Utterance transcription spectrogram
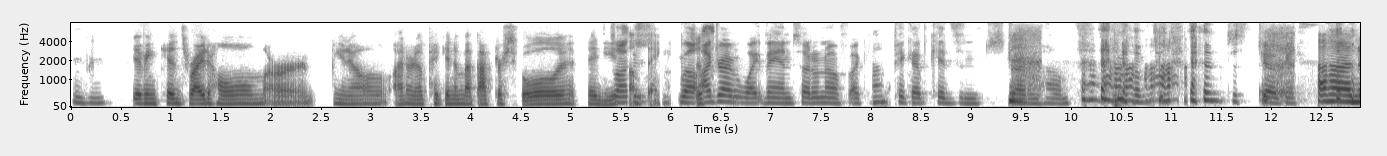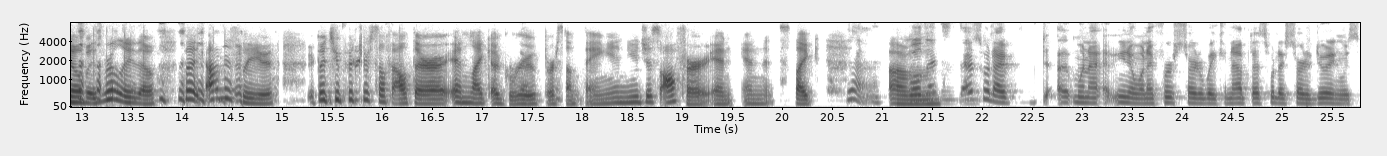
Hmm giving kids ride home or you know i don't know picking them up after school if they need long as, something well, I drive a white van, so I don't know if I Oh. can pick up kids and just drive them home. No, I'm just, just joking. uh, no but really though but honestly but you put yourself out there in like a group or something and you just offer and and it's like Yeah. um well, that's that's what I uh, when I you know when I first started waking up, that's what I started doing was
